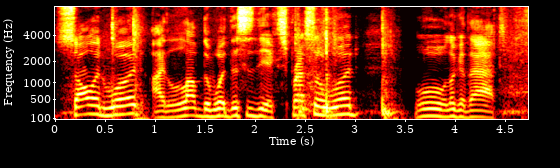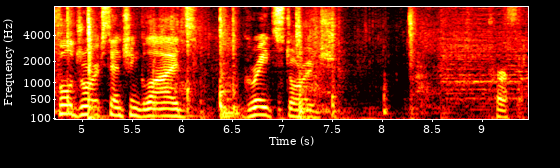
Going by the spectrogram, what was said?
Solid wood. I love the wood. This is the espresso wood. Oh, look at that. Full drawer extension glides. Great storage perfect.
